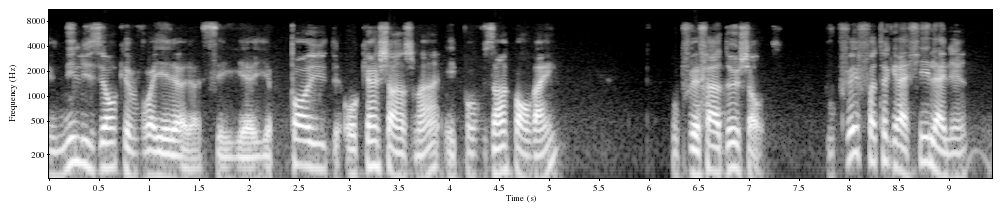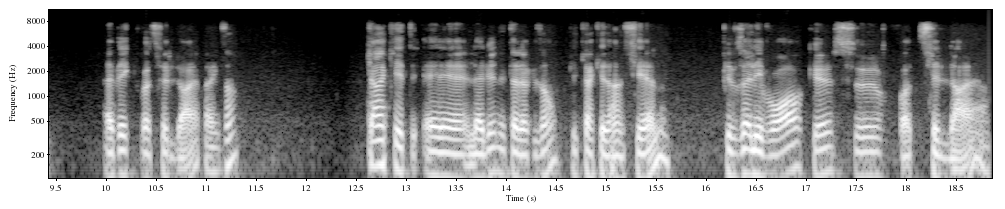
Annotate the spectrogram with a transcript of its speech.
une illusion que vous voyez là. Il n'y a, pas eu aucun changement. Et pour vous en convaincre, vous pouvez faire deux choses. Vous pouvez photographier la Lune avec votre cellulaire, par exemple quand euh, la Lune est à l'horizon, puis quand elle est dans le ciel, puis vous allez voir que sur votre cellulaire,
